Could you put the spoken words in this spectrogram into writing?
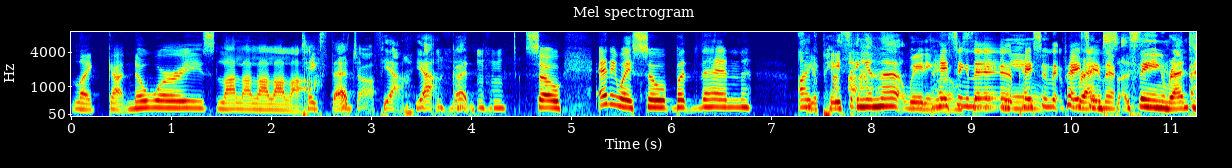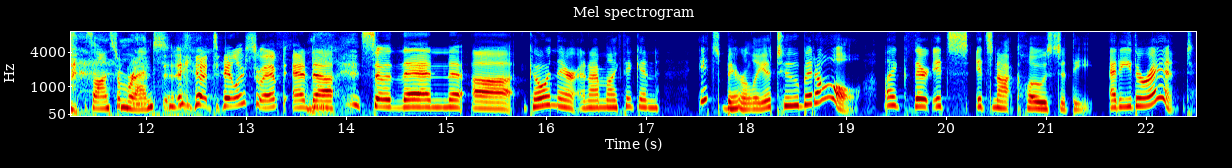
like got no worries, la la la la la. Takes the edge off. Yeah, yeah, Mm-hmm, good. So anyway, so but then. So you're pacing in the waiting pacing room, there, singing pacing there- pacing Rent, there. singing Rent songs from Rent. yeah, Taylor Swift. And uh, so then uh, go in there, and I'm like thinking, it's barely a tube at all. Like there, it's it's not closed at the at either end.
